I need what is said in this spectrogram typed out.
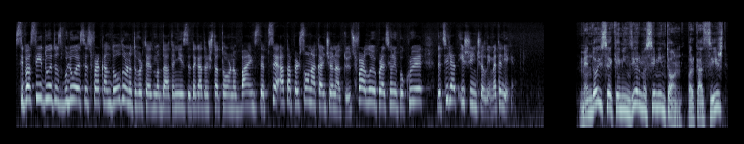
Sipas tij, duhet të zbulohet se çfarë ka ndodhur në të vërtetë më datën njëzet e katër shtator në Banjskë dhe pse ata persona kanë qenë aty, çfarë lloj operacioni po kryhej dhe cilat ishin qëllimet. E ndjekim. Mendoj se kemi nxjerrë mësimin tonë, përkatësisht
